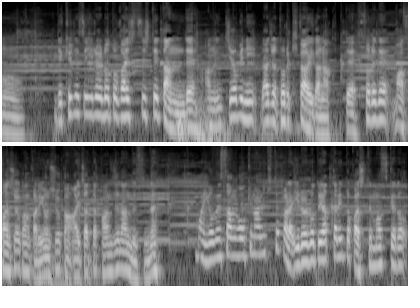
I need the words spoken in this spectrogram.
うん。で、休日いろいろと外出してたんで、あの、日曜日にラジオ撮る機会がなくて、それで、まあ3週間から4週間空いちゃった感じなんですね。まあ、嫁さんが沖縄に来てからいろいろとやったりとかしてますけど、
